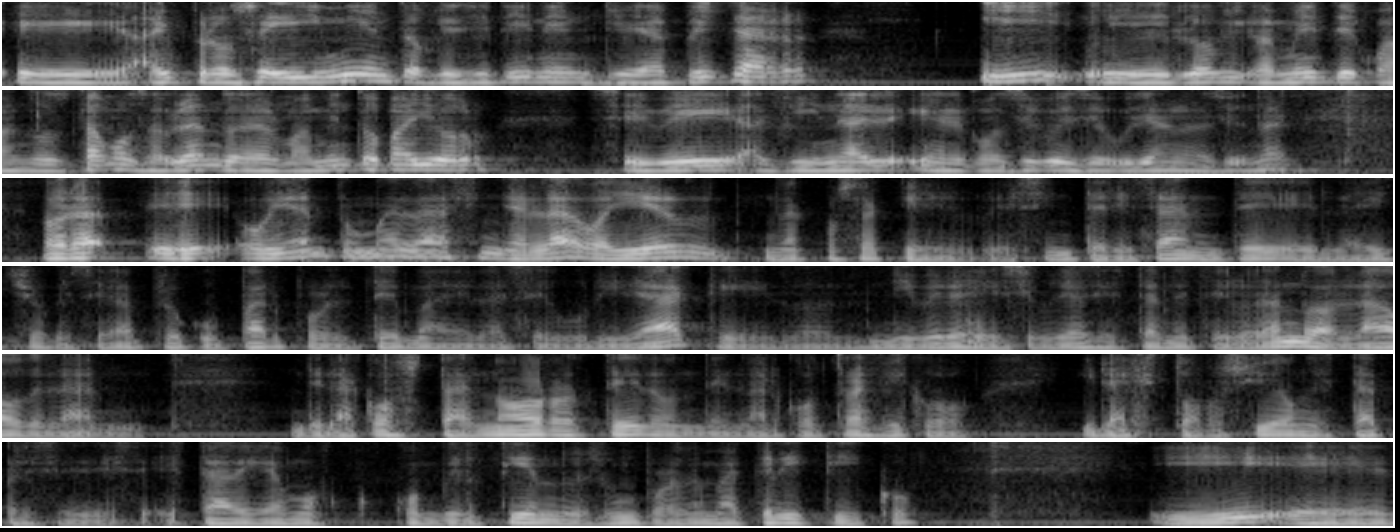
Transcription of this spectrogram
eh, hay procedimientos que se tienen que aplicar y eh, lógicamente cuando estamos hablando de armamento mayor se ve al final en el Consejo de Seguridad Nacional. Ahora, eh, ha señalado ayer una cosa que es interesante, él ha dicho que se va a preocupar por el tema de la seguridad, que los niveles de seguridad se están deteriorando, ha hablado de la, de la costa norte, donde el narcotráfico y la extorsión está, está digamos, convirtiéndose en un problema crítico, y eh,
